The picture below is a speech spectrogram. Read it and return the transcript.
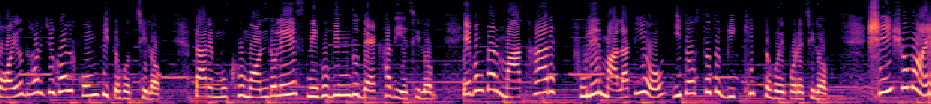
পয়োধর যুগল কম্পিত হচ্ছিল। তার মুখমণ্ডলে স্নেহবিন্দু দেখা দিয়েছিল এবং তার মাথার ফুলের মালাটিও ইতস্তত বিক্ষিপ্ত হয়ে পড়েছিল। সেই সময়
